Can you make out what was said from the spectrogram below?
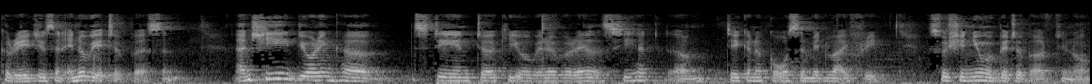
courageous and innovative person, and she, during her stay in Turkey or wherever else, she had um, taken a course in midwifery. So she knew a bit about, you know,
